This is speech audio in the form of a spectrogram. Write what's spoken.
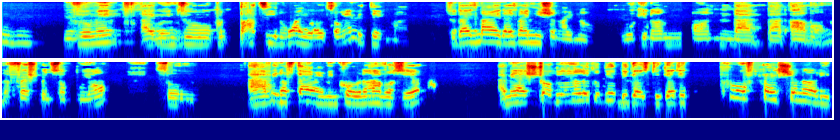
Mhm. You feel me? I'm going to put party in wild out song, everything, man. So that is my that is my mission right now. Working on on that that album, The Fresh Prince of Bouillon. So I have enough time. I'm in Corona hours here. I mean, I struggle a little bit because to get it professionally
